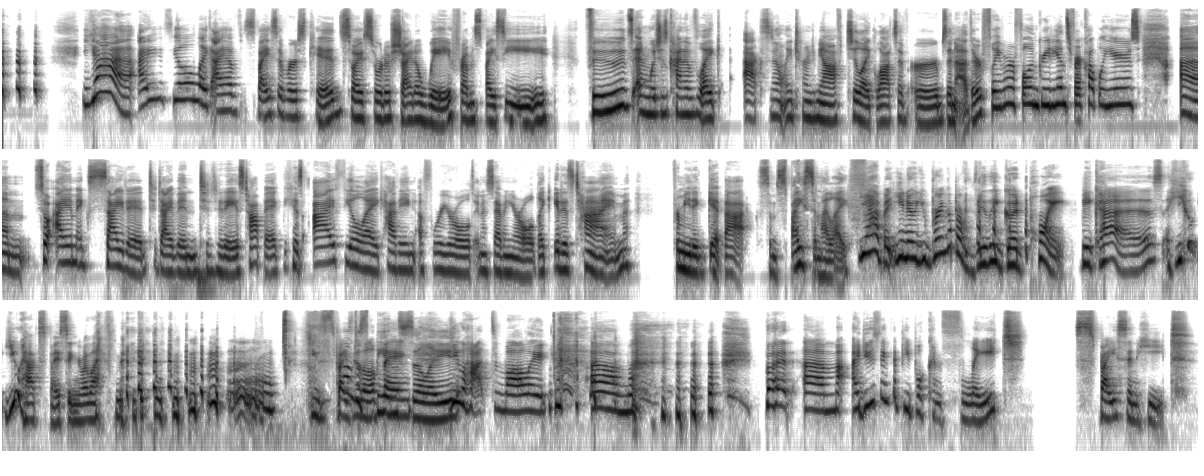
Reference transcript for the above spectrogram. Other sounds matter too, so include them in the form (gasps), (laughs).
Yeah, I feel like I have spice averse kids, so I sort of shied away from spicy foods, and which is kind of like accidentally turned me off to like lots of herbs and other flavorful ingredients for a couple years. Um, so I am excited to dive into today's topic because I feel like having a four year old and a seven year old, like it is time for me to get back some spice in my life. Yeah, but you know, you bring up a really good (laughs) point because you you have spice in your life, Megan. (laughs) you spicy I'm just little being thing. silly. You hot tamale. (laughs) um, (laughs) but um, I do think that people conflate spice and heat.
